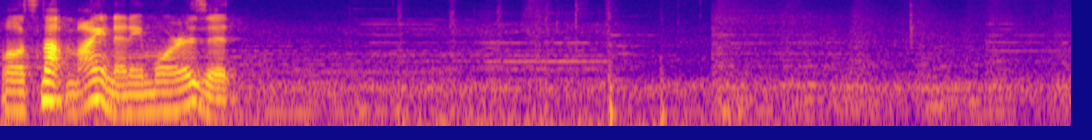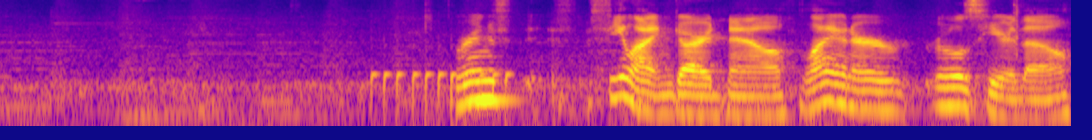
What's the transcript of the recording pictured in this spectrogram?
Well, it's not mine anymore, is it? We're in Felingard now. Lioner rules here, though.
